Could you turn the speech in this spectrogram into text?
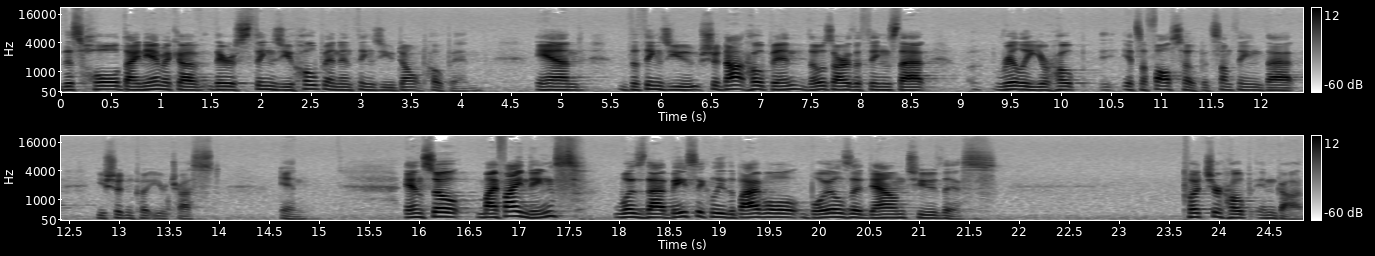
this whole dynamic of there's things you hope in and things you don't hope in. And the things you should not hope in, those are the things that really your hope, it's a false hope. It's something that you shouldn't put your trust in. And so my findings was that basically the Bible boils it down to this put your hope in God.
